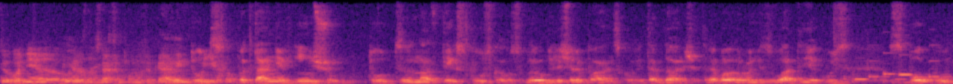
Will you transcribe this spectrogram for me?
сьогодні говорив з начальником ЖК, Але він тут поїхав. питання в іншому. Тут на тих спусках, особливо біля Черепанського і так далі, треба організувати якусь з боку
